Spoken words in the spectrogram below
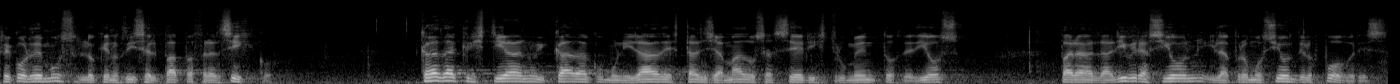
recordemos lo que nos dice el Papa Francisco. Cada cristiano y cada comunidad están llamados a ser instrumentos de Dios para la liberación y la promoción de los pobres,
